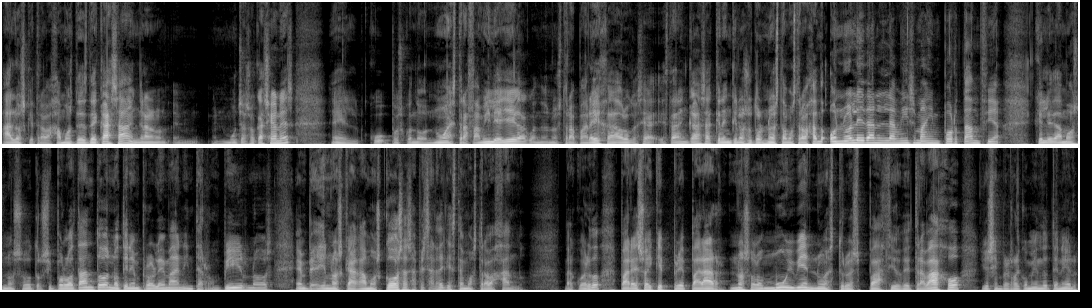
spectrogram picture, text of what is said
a los que trabajamos desde casa, en, gran, en, muchas ocasiones, el, pues cuando nuestra familia llega, cuando nuestra pareja o lo que sea están en casa, creen que nosotros no estamos trabajando o no le dan la misma importancia que le damos nosotros y por lo tanto no tienen problema en interrumpirnos, en pedirnos que hagamos cosas a pesar de que estemos trabajando. ¿De acuerdo? Para eso hay que preparar no solo muy bien nuestro espacio de trabajo, yo siempre recomiendo tener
